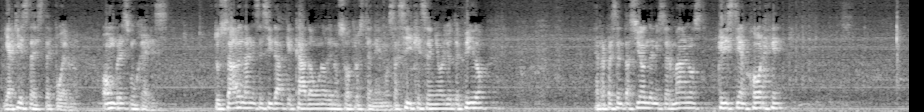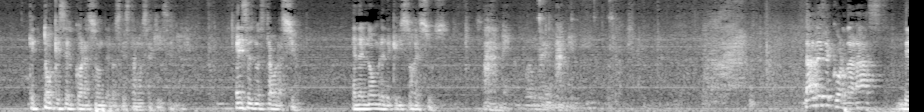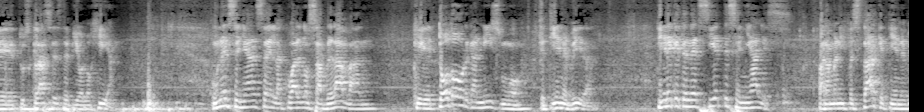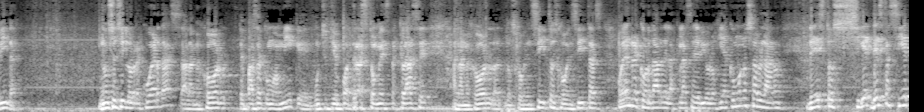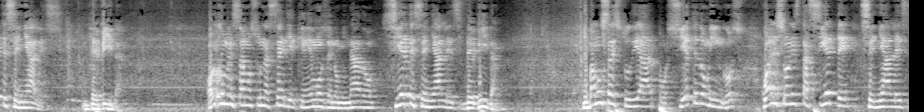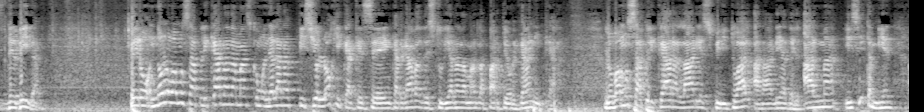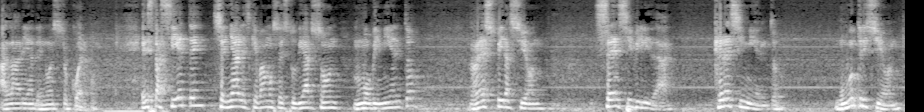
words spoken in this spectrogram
Y aquí está este pueblo, hombres, mujeres. Tú sabes la necesidad que cada uno de nosotros tenemos. Así que Señor, yo te pido, en representación de mis hermanos, Cristian Jorge, que toques el corazón de los que estamos aquí, Señor. Esa es nuestra oración. En el nombre de Cristo Jesús. Amén. Amén. Tal vez recordarás de tus clases de biología una enseñanza en la cual nos hablaban que todo organismo que tiene vida tiene que tener siete señales para manifestar que tiene vida. No sé si lo recuerdas, a lo mejor te pasa como a mí, que mucho tiempo atrás tomé esta clase, a lo mejor los jovencitos, jovencitas, pueden recordar de la clase de biología cómo nos hablaron de, estos, de estas siete señales de vida. Hoy comenzamos una serie que hemos denominado Siete señales de vida. Y vamos a estudiar por siete domingos cuáles son estas siete señales de vida. Pero no lo vamos a aplicar nada más como en el área fisiológica que se encargaba de estudiar nada más la parte orgánica. Lo vamos a aplicar al área espiritual, al área del alma y sí también al área de nuestro cuerpo. Estas siete señales que vamos a estudiar son movimiento, respiración, sensibilidad, crecimiento, nutrición,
